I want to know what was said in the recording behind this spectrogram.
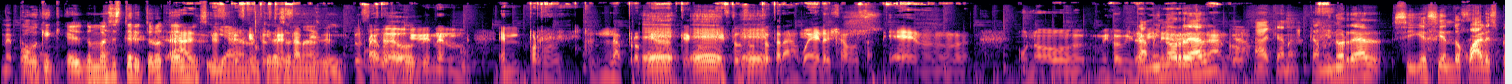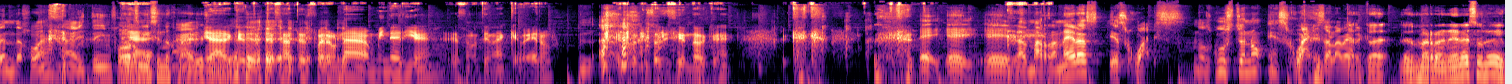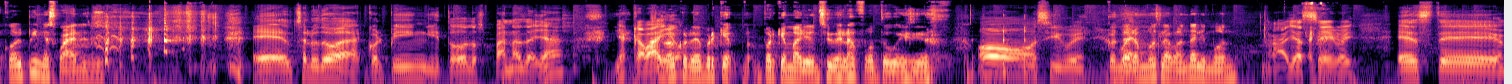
me pongo. Como que eh, nomás es territorio Ah, Telmex es- y ya es que no quiero ustedes hacer más, güey. Ustedes Ah, viven en, en- por la propiedad Eh, que eh, conquistó eh. su tatarabuelo, chavos, también. Uno, mi familia Camino Real. Que no. Camino Real sigue siendo Juárez, pendejo, ¿eh? Ahí te informo. sigue siendo Juárez. Mira, que antes- antes fuera una minería, eso no tiene nada que ver. ¿o? ¿Es lo que estás diciendo o qué? Ey, ey, ey, las marraneras es Juárez. Nos guste o no, es Juárez a la verga. Las marraneras, uno de Colpin es Juárez, güey. Eh, un saludo a Colping y todos los panas de allá. Y a Yo me Caballo. acordé porque, porque Marión subió la foto, güey. ¿sí? Oh, sí, güey. Cuando Bueno, éramos la banda Limón. Ah, ya sé, güey. Este.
